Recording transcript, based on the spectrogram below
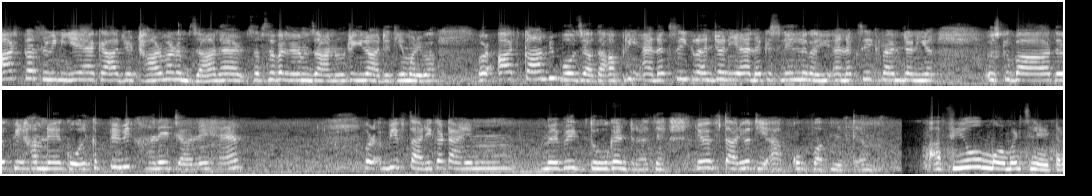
आज का सीन ये है कि आज अठारहवा रमज़ान है। सबसे पहले रमज़ान रूटीन आ जाती है हमारी बात और आज काम भी बहुत ज़्यादा अपनी एनक से ही करानी जानी है एनक इसलिए लगाई एनक से ही करानी जानी है। उसके बाद फिर हमने गोल गप्पे भी खाने जाने हैं। और अभी इफ्तारी का टाइम में भी दो घंटे रहते हैं। जब इफ्तारी होती है आपको वक्त मिलते हैं। अ फ्यू मोमेंट्स लेटर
